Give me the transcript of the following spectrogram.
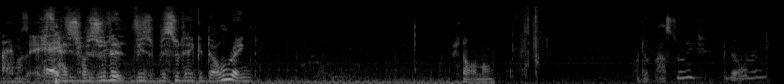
Ah, Ich muss echt Ey, wieso bist, du denn, wieso bist du denn gedownrankt? Keine Ahnung. Oder warst du nicht gedownrankt?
